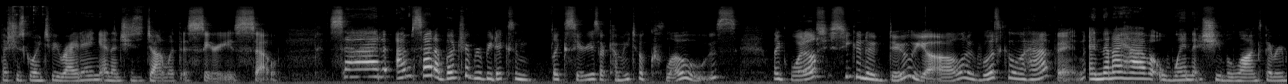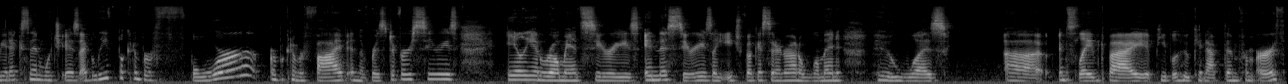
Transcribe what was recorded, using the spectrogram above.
that she's going to be writing and then she's done with this series. So sad. I'm sad a bunch of Ruby Dixon like series are coming to a close. Like what else is she gonna do y'all? Like what's gonna happen? And then I have When She Belongs by Ruby Dixon which is I believe book number four or book number five in the Risdiverse series, alien romance series. In this series like each book is centered around a woman who was uh, enslaved by people who kidnapped them from Earth,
